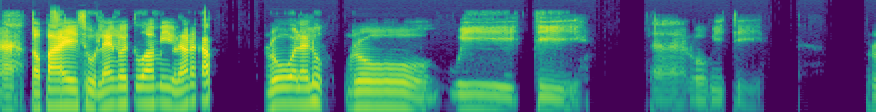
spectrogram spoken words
อะต่อไปสูตรแรงโดยตัวมีอยู่แล้วนะครับโรอะไรลูกโร v g อ่าโร v g โร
